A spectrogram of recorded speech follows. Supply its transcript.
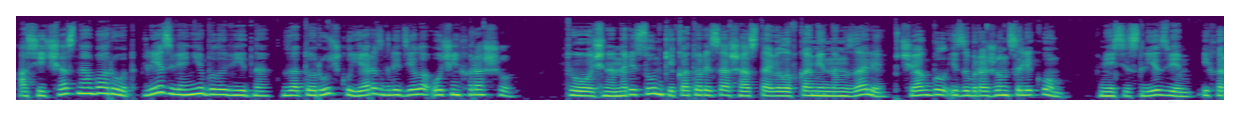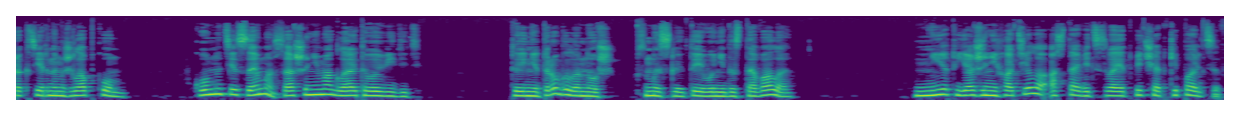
А сейчас наоборот, лезвия не было видно, зато ручку я разглядела очень хорошо. Точно, на рисунке, который Саша оставила в каминном зале, пчак был изображен целиком, вместе с лезвием и характерным желобком. В комнате Сэма Саша не могла этого видеть. «Ты не трогала нож? В смысле, ты его не доставала?» «Нет, я же не хотела оставить свои отпечатки пальцев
